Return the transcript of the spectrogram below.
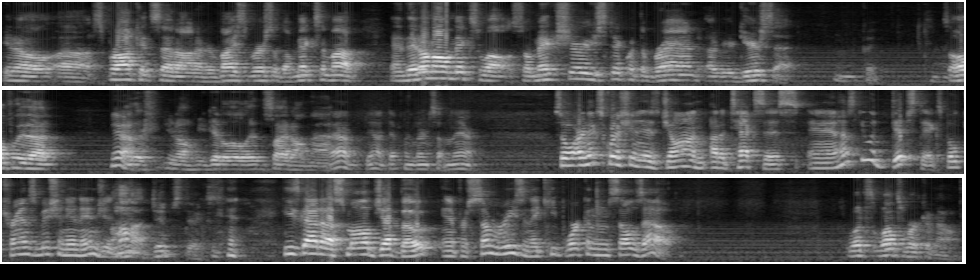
you know, uh, sprocket set on it, or vice versa. They'll mix them up, and they don't all mix well. So make sure you stick with the brand of your gear set. Okay. So hopefully that, yeah, there's, you know, you get a little insight on that. Yeah, yeah, definitely learned something there. So our next question is John out of Texas, and has to do with dipsticks, both transmission and engine. Ah, dipsticks. He's got a small jet boat, and for some reason they keep working themselves out. What's what's working out?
